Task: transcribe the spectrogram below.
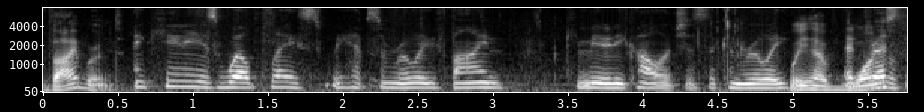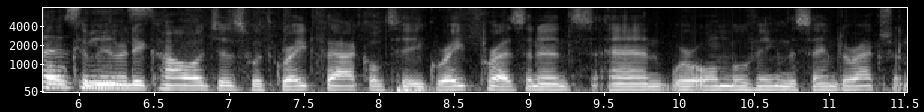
vibrant. And CUNY is well placed. We have some really fine community colleges that can really We have address wonderful those community needs. colleges with great faculty, great presidents, and we're all moving in the same direction.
